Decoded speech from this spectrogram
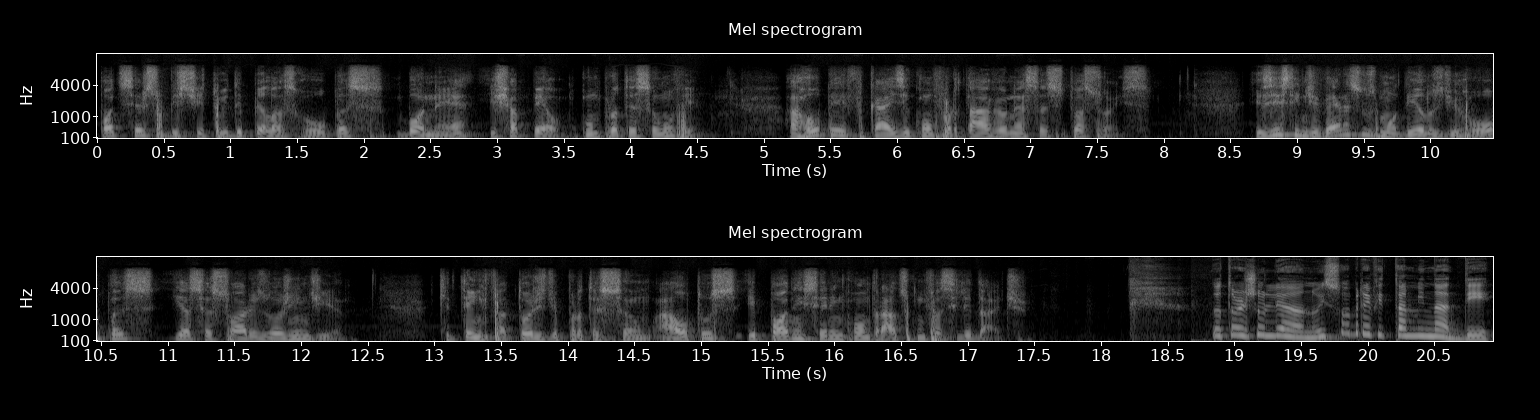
pode ser substituído pelas roupas, boné e chapéu com proteção UV. A roupa é eficaz e confortável nessas situações. Existem diversos modelos de roupas e acessórios hoje em dia, que têm fatores de proteção altos e podem ser encontrados com facilidade. Doutor Juliano, e sobre a vitamina D?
